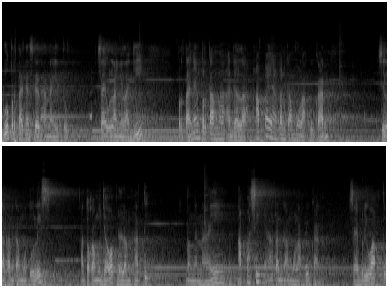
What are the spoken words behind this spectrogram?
Dua pertanyaan sederhana itu. Saya ulangi lagi. Pertanyaan pertama adalah apa yang akan kamu lakukan? Silakan kamu tulis atau kamu jawab dalam hati mengenai apa sih yang akan kamu lakukan. Saya beri waktu.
